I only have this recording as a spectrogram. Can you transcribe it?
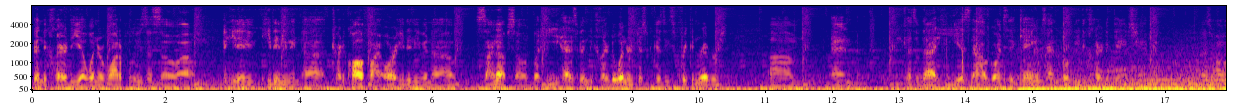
been declared the uh, winner of Wodapalooza. So, um, and he didn't he didn't even uh, try to qualify, or he didn't even uh, sign up. So, but he has been declared the winner just because he's freaking Rivers. Um, and because of that, he is now going to the games and will be declared the games champion as well,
